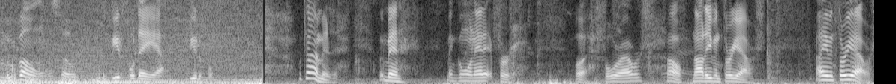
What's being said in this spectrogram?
Move on. So it's a beautiful day out. Beautiful. What time is it? We've been been going at it for what four hours? Oh, not even three hours. Not even three hours.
